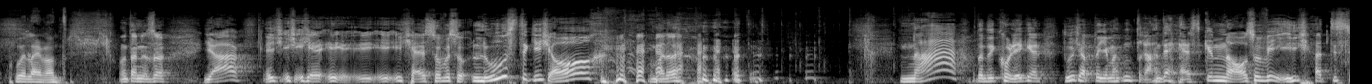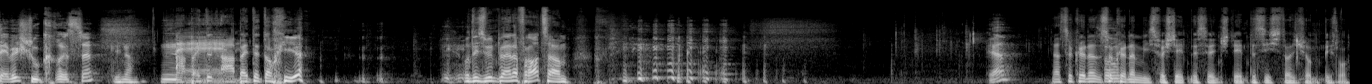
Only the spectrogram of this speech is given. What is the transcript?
Urleiband. Und dann so, ja, ich, ich, ich, ich, ich heiße sowieso, lustig ich auch. Na, und dann die Kollegin, du, ich habe da jemanden dran, der heißt genauso wie ich, hat dieselbe Schuhgröße. Genau. Nee. Arbeitet, arbeitet auch hier. Und ist mit meiner Frau zusammen. Ja, Ja, so, können, so So. können Missverständnisse entstehen. Das ist dann schon ein bisschen.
